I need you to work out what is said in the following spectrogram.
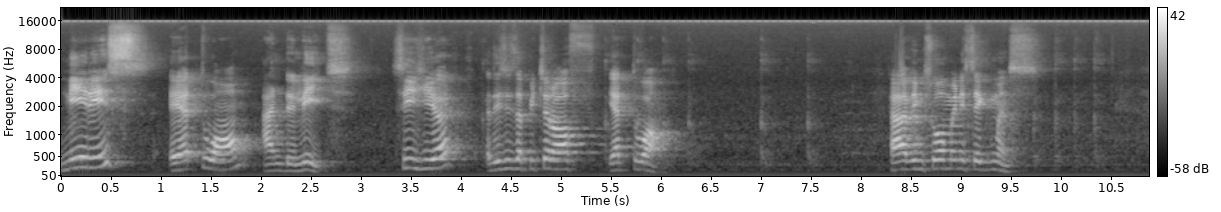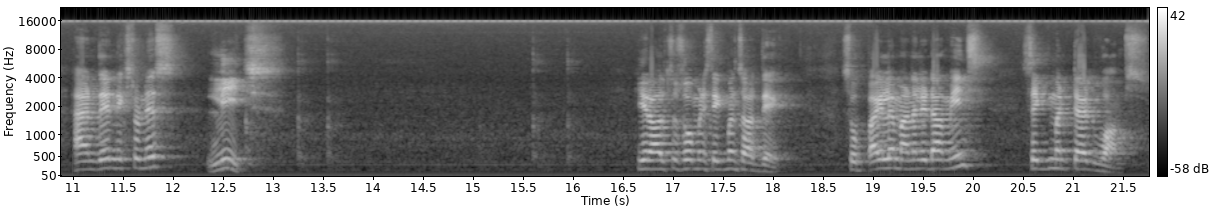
Nereis, earthworm and leech. See here, this is a picture of earthworm having so many segments and then next one is leech. Here also so many segments are there. So, Phylum Annelida means segmented worms.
